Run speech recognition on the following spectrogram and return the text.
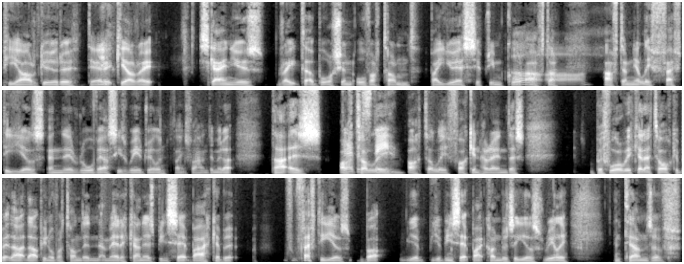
PR guru, Derek here, right? Sky News, right to abortion overturned by US Supreme Court after Oh. after nearly 50 years in the Roe versus Wade ruling. Thanks for handing me that. That is utterly, utterly fucking horrendous. Before we kind of talk about that, that being overturned in America and has been set back about 50 years, but you've, you've been set back hundreds of years, really, in terms of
